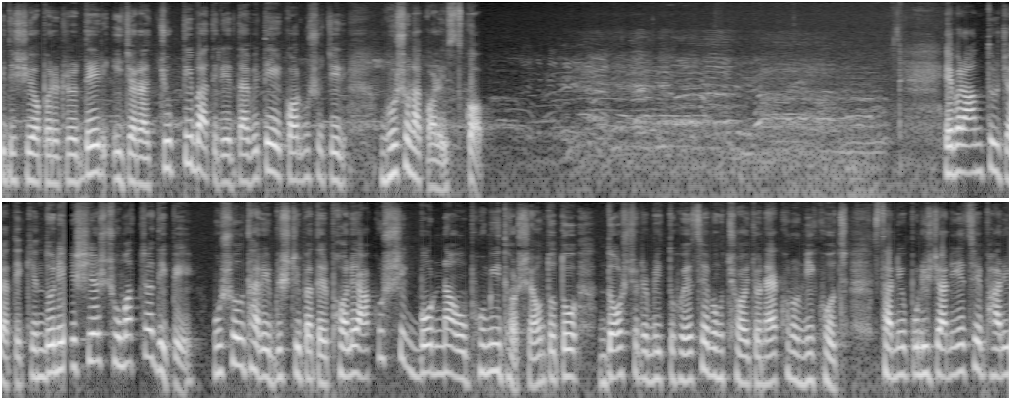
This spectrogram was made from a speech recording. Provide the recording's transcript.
বিদেশি অপারেটরদের ইজারা চুক্তি বাতিলের দাবিতে কর্মসূচির ঘোষণা করে স্কপ। এবার আন্তর্জাতিক ইন্দোনেশিয়ার সুমাত্রা দ্বীপে মুষলধারে বৃষ্টিপাতের ফলে আকস্মিক বন্যা ও ভূমিধসে অন্তত দশ জনের মৃত্যু হয়েছে এবং ছয় জন এখনও নিখোঁজ। স্থানীয় পুলিশ জানিয়েছে, ভারী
